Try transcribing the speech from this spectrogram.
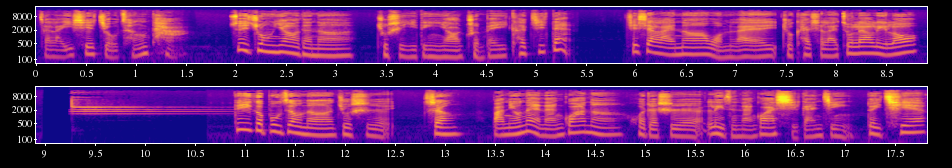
再来一些九层塔。最重要的呢，就是一定要准备一颗鸡蛋。接下来呢，我们来就开始来做料理喽。第一个步骤呢，就是蒸。把牛奶南瓜呢，或者是栗子南瓜洗干净，对切，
